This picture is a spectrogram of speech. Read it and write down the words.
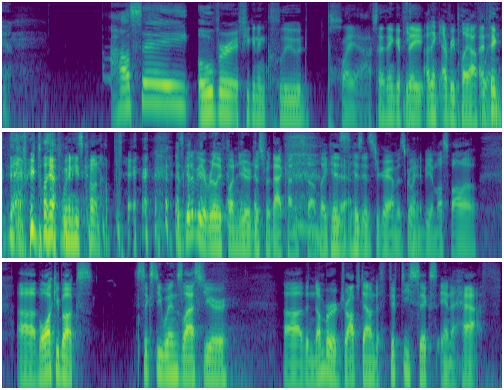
man. I'll say over if you can include playoffs. I think if yeah, they, I think every playoff. I win. think every playoff win, he's going up there. it's going to be a really fun year just for that kind of stuff. Like his yeah. his Instagram is going right. to be a must follow. Uh, Milwaukee Bucks, sixty wins last year. Uh, the number drops down to 56 and a half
